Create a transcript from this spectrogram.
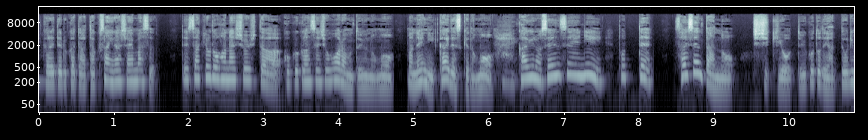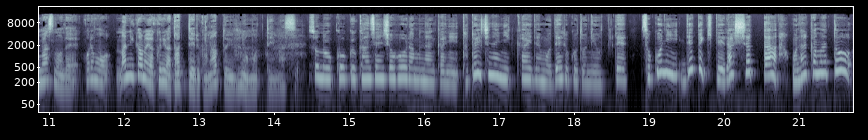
行かれている方がたくさんいらっしゃいます。で、先ほどお話をした国感染症フォーラムというのも、まあ年に1回ですけども、はい、会議の先生にとって最先端の知識をということでやっておりますので、これも何かの役には立っているかなというふうに思っています。その航空感染症フォーラムなんかに、たとえ1年に1回でも出ることによって、そこに出てきていらっしゃったお仲間と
